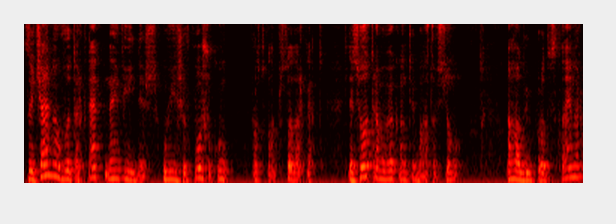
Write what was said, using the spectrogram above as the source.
Звичайно, в Darknet не війдеш, увійши в пошуку просто-напросто Darknet. Для цього треба виконати багато всього. Нагадую про дисклеймер.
